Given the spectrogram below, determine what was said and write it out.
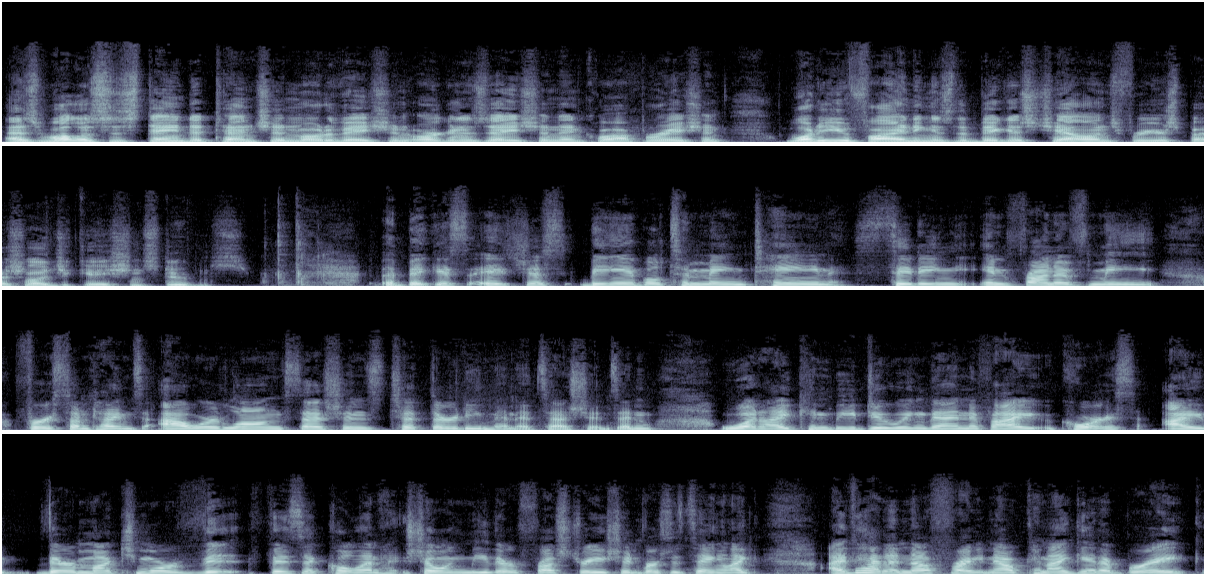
as well as sustained attention, motivation, organization, and cooperation. What are you finding is the biggest challenge for your special education students? the biggest is just being able to maintain sitting in front of me for sometimes hour long sessions to 30 minute sessions. And what i can be doing then if i of course i they're much more vi- physical and showing me their frustration versus saying like i've had enough right now. Can i get a break?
